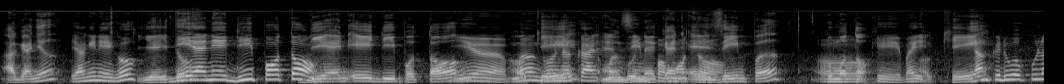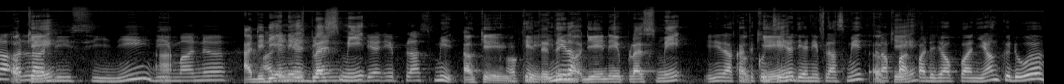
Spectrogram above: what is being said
Agaknya yang ini Ego. Iaitu DNA dipotong. DNA dipotong. Ya, okay. menggunakan enzim menggunakan enzim pe pemotong. Okey, baik. Okay. Yang kedua pula okay. adalah di sini di ah. mana ada DNA plasmid. DNA plasmid. Okey, okay. kita Inilah. tengok DNA plasmid. Inilah kata okay. kuncinya DNA plasmid terdapat okay. pada jawapan yang kedua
